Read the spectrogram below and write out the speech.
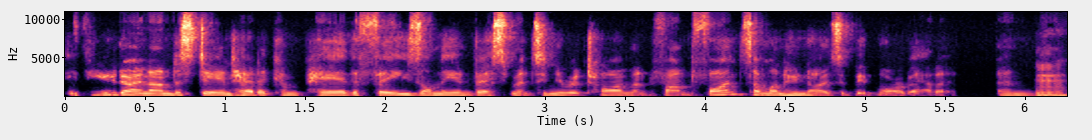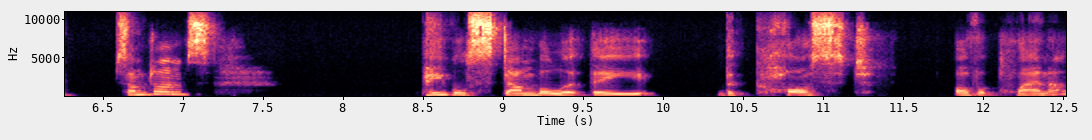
if you don't understand how to compare the fees on the investments in your retirement fund, find someone who knows a bit more about it. And Hmm. sometimes people stumble at the the cost of a planner,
